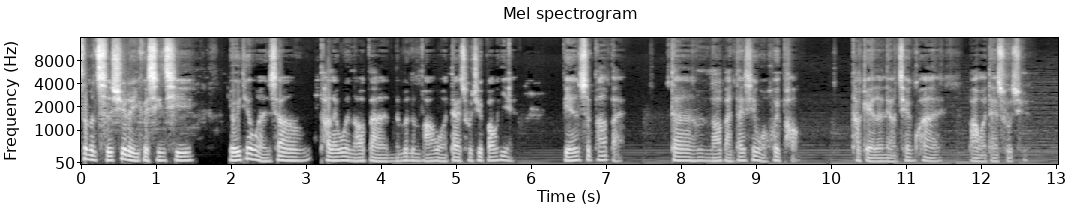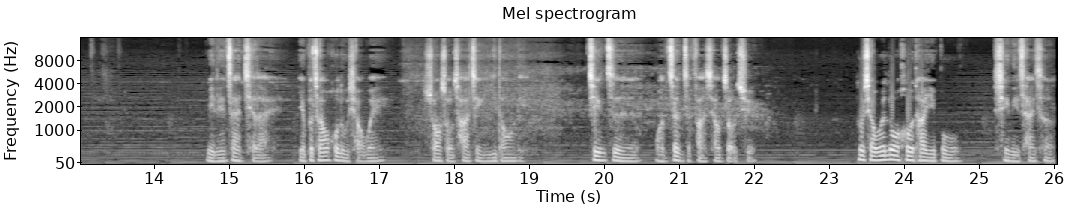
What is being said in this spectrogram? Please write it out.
这么持续了一个星期，有一天晚上，他来问老板能不能把我带出去包夜，别人是八百，但老板担心我会跑，他给了两千块把我带出去。米林站起来，也不招呼陆小薇。双手插进衣兜里，径自往镇子方向走去。陆小薇落后他一步，心里猜测，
